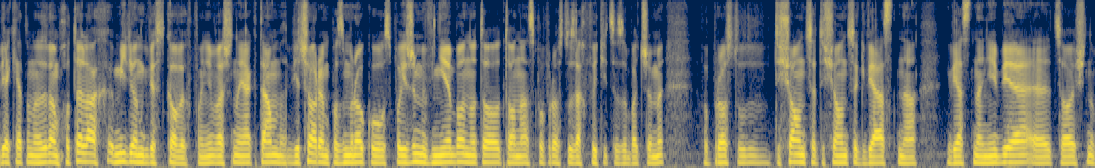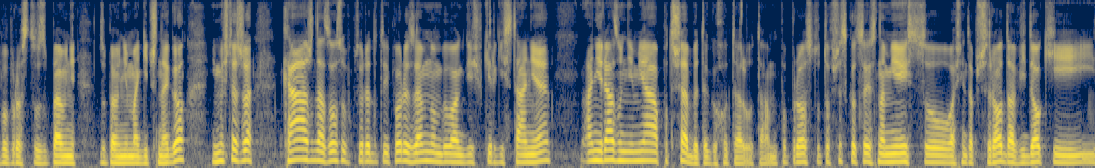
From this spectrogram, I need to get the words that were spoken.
jak ja to nazywam, hotelach milion gwiazdkowych, ponieważ no jak tam wieczorem po zmroku spojrzymy w niebo, no to to nas po prostu zachwyci, co zobaczymy po prostu tysiące, tysiące gwiazd na, gwiazd na niebie, e, coś no po prostu zupełnie, zupełnie magicznego. I myślę, że każda z osób, które do tej pory ze mną była gdzieś w Kirgistanie, ani razu nie miała potrzeby tego hotelu tam. Po prostu to wszystko, co jest na miejscu, właśnie ta przyroda, widoki i,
